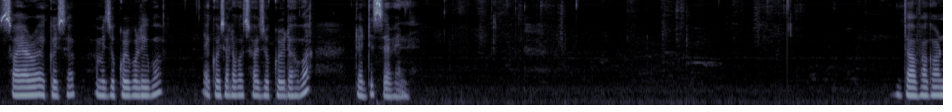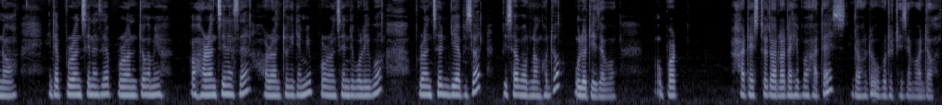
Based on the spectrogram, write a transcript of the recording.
ছয় আৰু একৈছক আমি যোগ কৰিব লাগিব। একৈছৰ লগত ছয় যোগ কৰিলে হ'ব টুৱেণ্টি ছেভেন দহ ভাগৰ ন এতিয়া পূৰণ চিন আছে পূৰণটোক আমি হৰণ চিন আছে হৰণটোক এতিয়া আমি পূৰণ চিন দিব লাগিব। পূৰণ চিন দিয়াৰ পিছত পিছৰ ভগ্নাংশটো ওলটি যাব। ওপৰত সাতাইছটো তলত আহিব সাতাইছ দহটো ওপৰত উঠি যাব দহ।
